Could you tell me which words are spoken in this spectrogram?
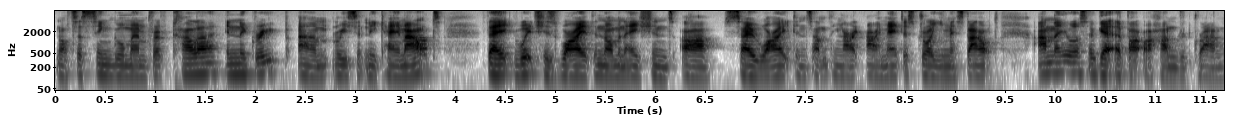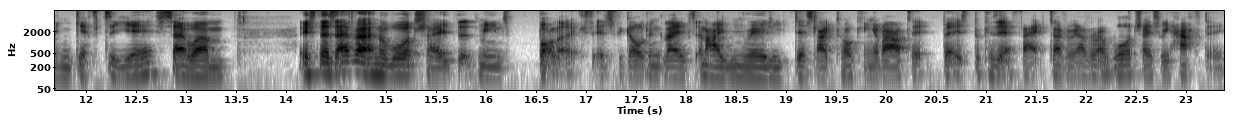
not a single member of color in the group um recently came out they which is why the nominations are so wide and something like i may destroy you missed out. And they also get about a hundred grand in gifts a year. So um if there's ever an award show that means bollocks, it's the Golden Globes, and I really dislike talking about it, but it's because it affects every other award show, so we have to.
